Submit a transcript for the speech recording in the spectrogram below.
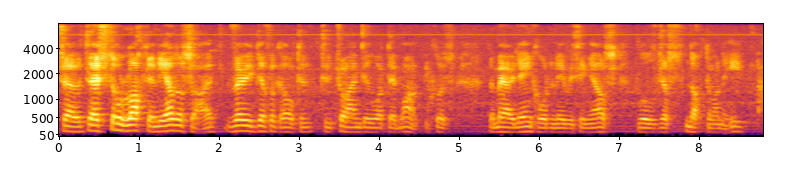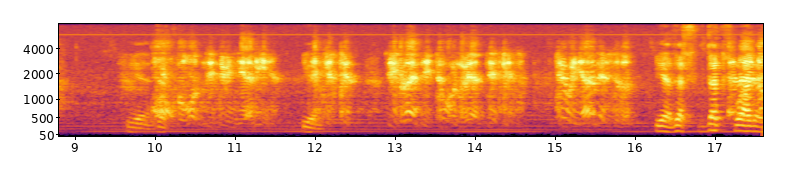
so they're still locked on the other side. Very difficult to, to try and do what they want because the Maori Land Court and everything else will just knock them on the head. Yeah. Oh, That, but what they're doing down here, yeah. it's just, just these lads they're talking about this is too many owners to them. Yeah. That's that's And why they're they.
